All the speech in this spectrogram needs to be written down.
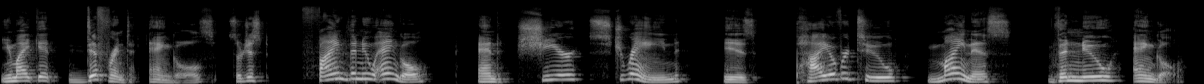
you might get different angles. So just find the new angle and shear strain is pi over 2 minus the new angle.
